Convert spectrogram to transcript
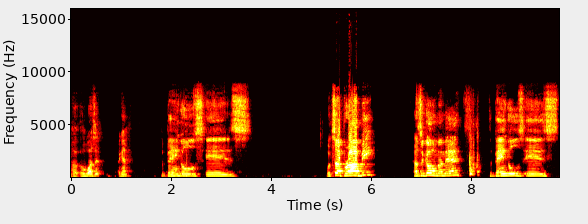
Who, who was it again? The Bengals is. What's up, Robbie? How's it going, my man? The Bengals is.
